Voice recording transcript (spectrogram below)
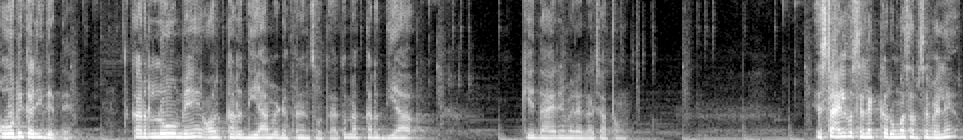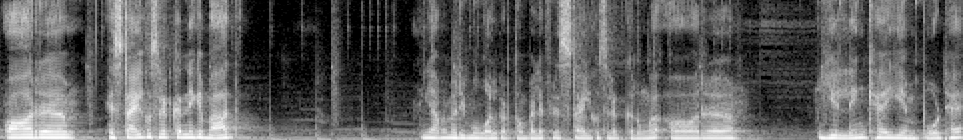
वो भी कर ही देते हैं। कर लो में और कर दिया में डिफरेंस होता है। तो मैं कर दिया के दायरे में रहना चाहता हूँ। स्टाइल को सिलेक्ट करूँगा सबसे पहले और स्टाइल को सिलेक्ट करने के बाद यहाँ पर मैं रिमूव ऑल करता हूँ। पहले फिर स्टाइल को सिलेक्ट करूँगा और ये लिंक है, ये इम्पोर्ट है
